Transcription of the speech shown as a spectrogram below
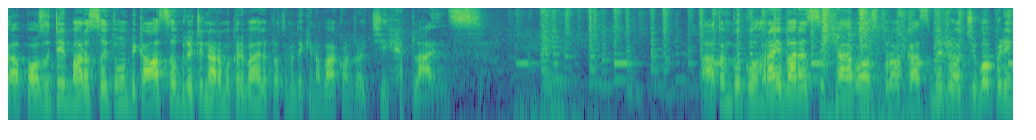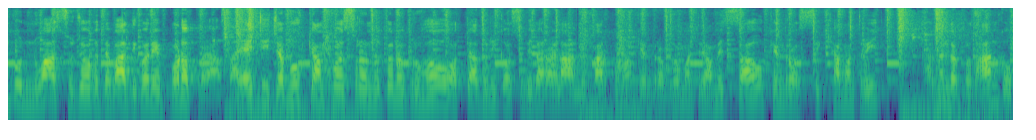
भारत विकास बुलेटिन पजिट बुले प्रथम आतंक को हरैबार शिक्षा हे अस्त्र काश्मीर र को नुआ सुजोग देवा दिगरे बड प्रयास आईआईटी जम्मू क्याम्पस रो नूतन गृह अत्याधुनिक सुविधा रहला लोकार्पण केन्द्र गृहमन्त्री अमित शाह केन्द्र प्रधान धर्मेन्द्र प्रधानको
